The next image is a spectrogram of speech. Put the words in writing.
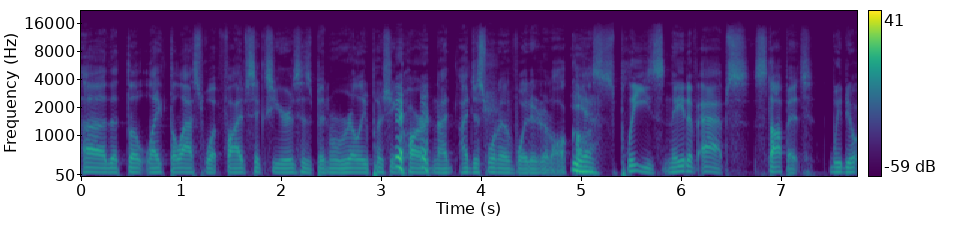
Uh, that the like the last what five six years has been really pushing hard, and I, I just want to avoid it at all costs. Yeah. Please, native apps, stop it we do.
